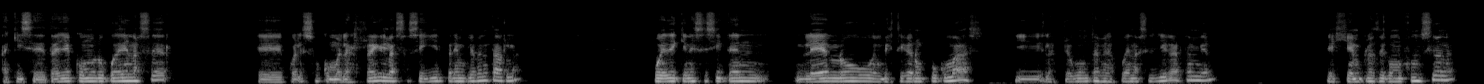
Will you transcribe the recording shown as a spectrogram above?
Aquí se detalla cómo lo pueden hacer, eh, cuáles son como las reglas a seguir para implementarla. Puede que necesiten leerlo o investigar un poco más y las preguntas me las pueden hacer llegar también. Ejemplos de cómo funciona.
